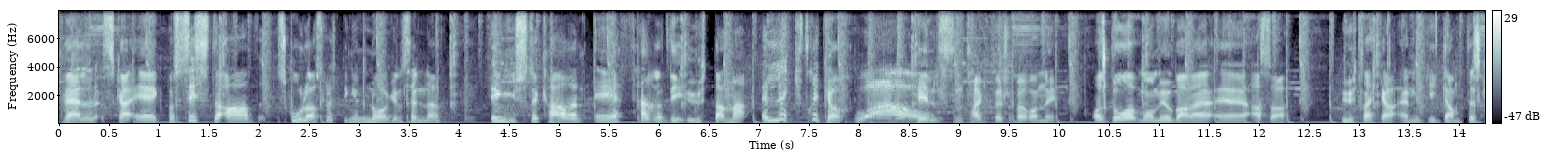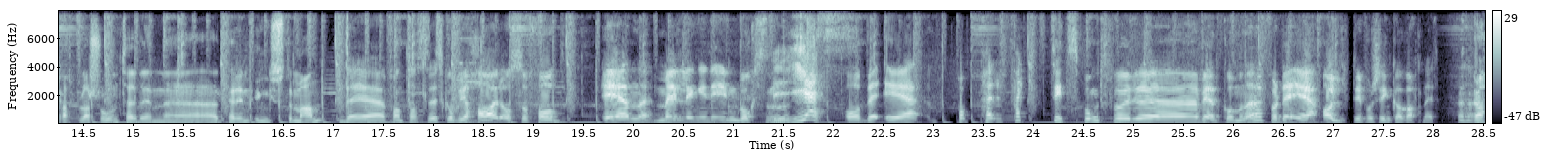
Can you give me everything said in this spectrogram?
kveld skal jeg på siste av skoleavslutningen noensinne. Yngste karen er ferdig utdanna elektriker. Wow! Hilsen tankbilsjåfør Ronny. Og da må vi jo bare eh, altså, utrekke en gigantisk gratulasjon til din, eh, til din yngste mann. Det er fantastisk. Og vi har også fått én melding inn i innboksen. Yes! Og det er på perfekt tidspunkt for eh, vedkommende, for det er alltid forsinka gartner. Ja,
